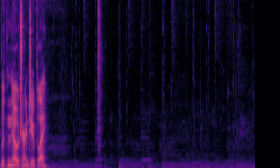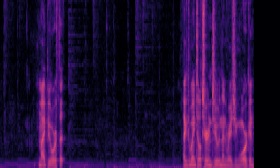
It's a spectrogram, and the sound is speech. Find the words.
With no turn two play? Might be worth it. I could wait until turn two and then Raging Worgen.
